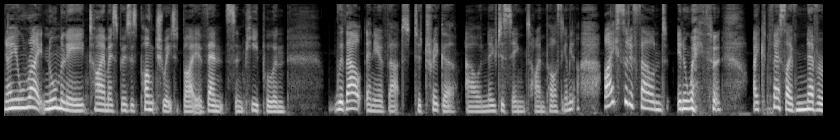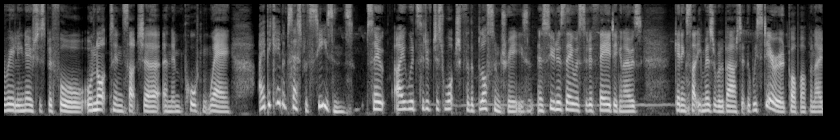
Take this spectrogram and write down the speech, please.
Now, you're right. Normally, time, I suppose, is punctuated by events and people and without any of that to trigger our noticing time passing. I mean, I sort of found, in a way that I confess I've never really noticed before, or not in such a, an important way, I became obsessed with seasons. So I would sort of just watch for the blossom trees. As soon as they were sort of fading and I was getting slightly miserable about it, the wisteria would pop up and I,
